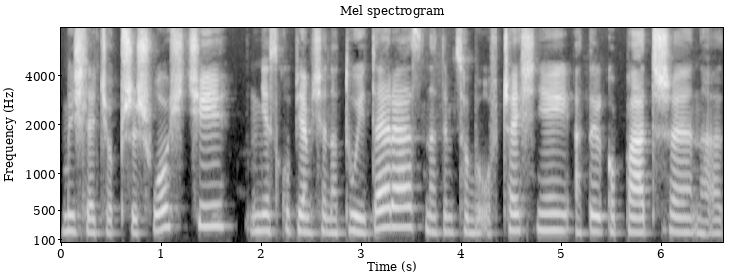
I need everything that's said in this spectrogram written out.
myśleć o przyszłości, nie skupiam się na tu i teraz, na tym, co było wcześniej, a tylko patrzę na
